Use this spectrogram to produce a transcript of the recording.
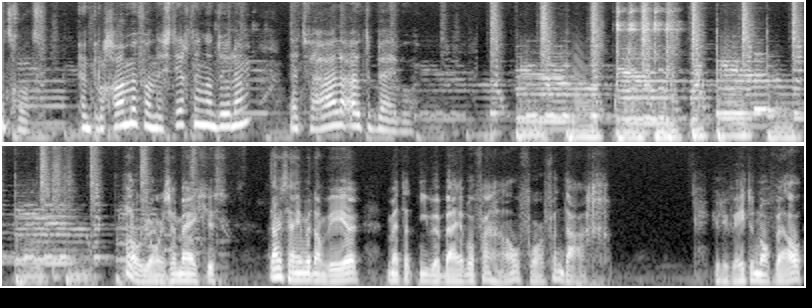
met God. Een programma van de Stichting Adullam met verhalen uit de Bijbel. Hallo jongens en meisjes, daar zijn we dan weer met het nieuwe Bijbelverhaal voor vandaag. Jullie weten nog wel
